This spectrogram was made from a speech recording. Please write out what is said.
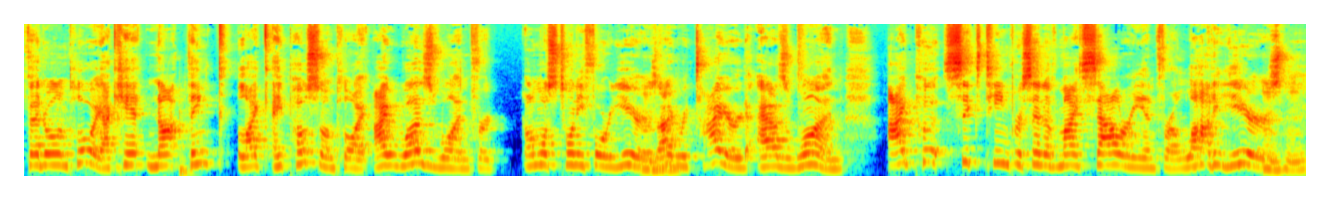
federal employee. I can't not think like a postal employee. I was one for almost 24 years. I mm-hmm. retired as one. I put 16% of my salary in for a lot of years. Mm-hmm.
